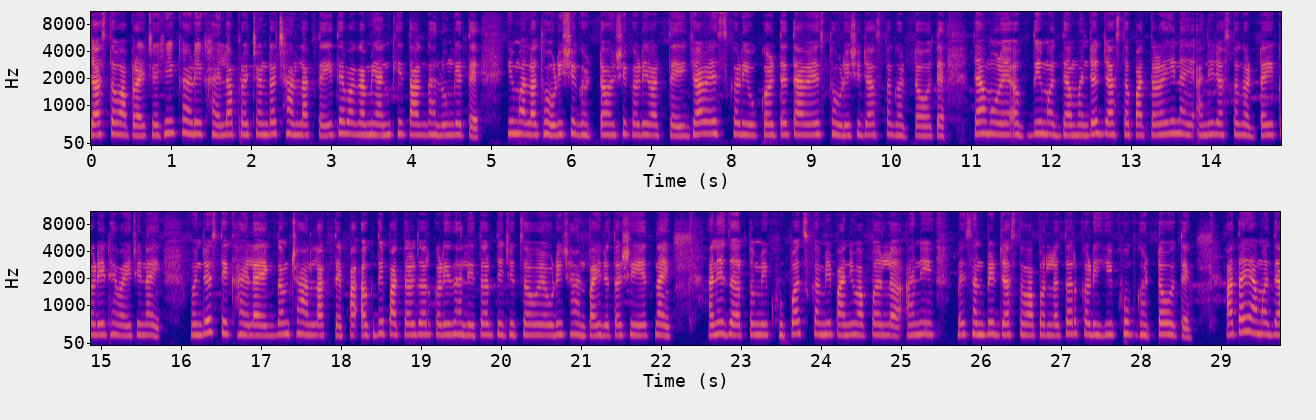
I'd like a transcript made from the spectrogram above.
जास्त वापरायचे. ही कढी खायला प्रचंड छान लागते. इथे बघा मी आणखी ताक घालून घेते. ही मला थोडीशी घट्ट अशी कढी वाटते. ज्यावेळेस कढी उकळते त्यावेळेस थोडीशी जास्त घट्ट होते. त्यामुळे अगदी मध्यम म्हणजेच जास्त पातळही नाही आणि जास्त घट्टही कढी ठेवायची नाही. म्हणजेच ती खायला एकदम छान लागते. पा अगदी पातळ जर कढी झाली तर तिची चव एवढी छान पाहिजे तशी येत नाही. आणि जर तुम्ही खूपच कमी पाणी वापरलं आणि बेसनपीठ जास्त वापरलं तर कढी ही खूप घट्ट होते. आता यामध्ये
